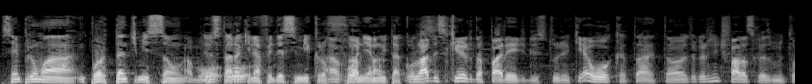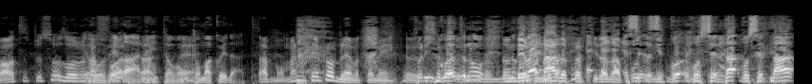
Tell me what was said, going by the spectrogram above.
sempre uma importante missão Tá bom. eu estar O- aqui na frente desse A- microfone a- é muita O coisa. lado esquerdo da parede do estúdio aqui é oca, tá? Então, quando a gente fala as coisas muito altas, as pessoas ouvem Eu lá fora, lá, tá? né? Então vamos É. tomar cuidado. Tá bom, mas não tem problema também. Por enquanto não. Não, devo é- nada pra filha da é- puta. cê- Você tá, você tá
